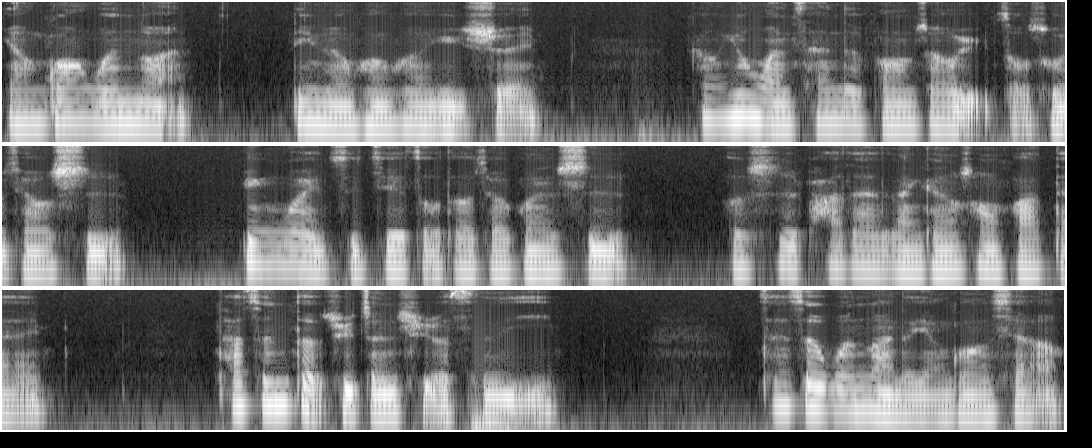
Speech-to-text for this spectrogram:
阳光温暖，令人昏昏欲睡。刚用完餐的方昭宇走出教室，并未直接走到教官室，而是趴在栏杆上发呆。他真的去争取了司仪，在这温暖的阳光下，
